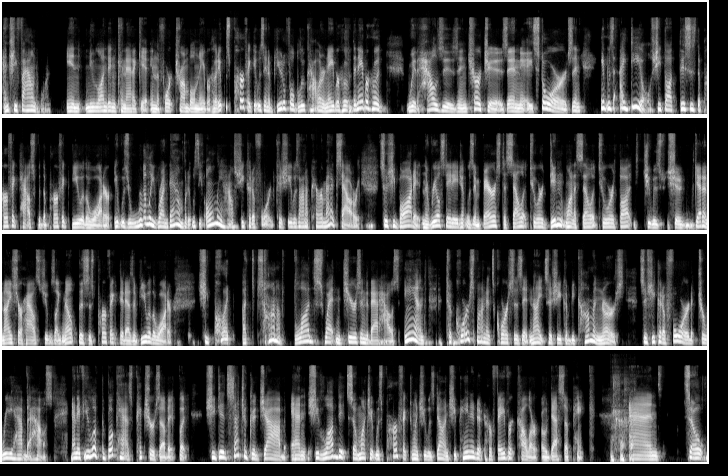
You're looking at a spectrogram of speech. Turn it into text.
And she found one in New London, Connecticut, in the Fort Trumbull neighborhood. It was perfect. It was in a beautiful blue collar neighborhood, the neighborhood with houses and churches and uh, stores. And it was ideal. She thought this is the perfect house with the perfect view of the water. It was really run down, but it was the only house she could afford because she was on a paramedic salary. So she bought it, and the real estate agent was embarrassed to sell it to her, didn't want to sell it to her, thought she was should get a nicer house. She was like, nope, this is perfect. It has a view of the water. She put a ton of blood, sweat, and tears into that house and took correspondence courses at night so she could become a nurse so she could afford to rehab the house. And if you look, the book has pictures of it, but she did such a good job and she loved it so much. It was perfect when she was done. She painted it her favorite color, Odessa pink. and so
